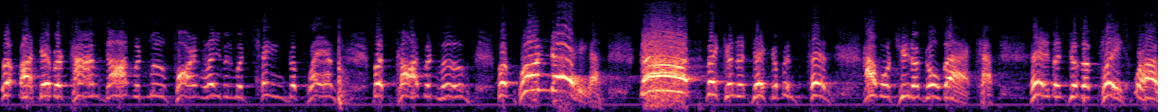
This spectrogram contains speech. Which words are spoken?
Looked like every time God would move for him, Laban would change the plan, but God would move. But one day, God spake unto Jacob and said, I want you to go back. Amen. To the place where I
